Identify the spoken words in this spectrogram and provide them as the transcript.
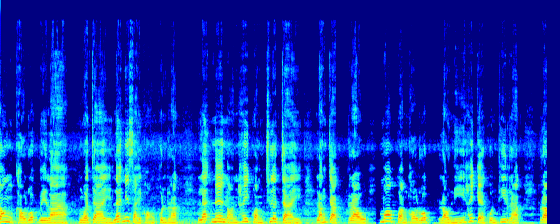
ต้องเคารพเวลา หัวใจและนิสัยของคนรัก และแน่นอนให้ความเชื่อใจ หลังจากเรามอบความเคารพเหล่านี้ให้แก่คนที่รัก เรา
